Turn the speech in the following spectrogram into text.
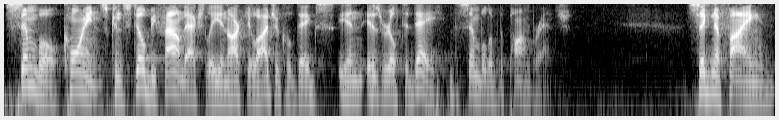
symbol coins can still be found actually in archaeological digs in Israel today, the symbol of the palm branch. Signifying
